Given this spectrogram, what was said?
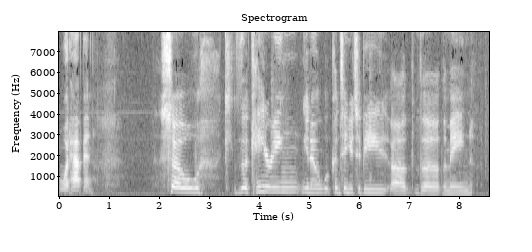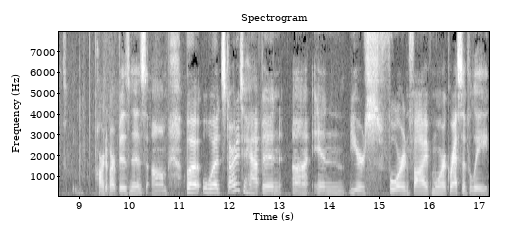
what happened? So the catering, you know, will continue to be uh, the the main part of our business. Um, but what started to happen uh, in years four and five more aggressively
